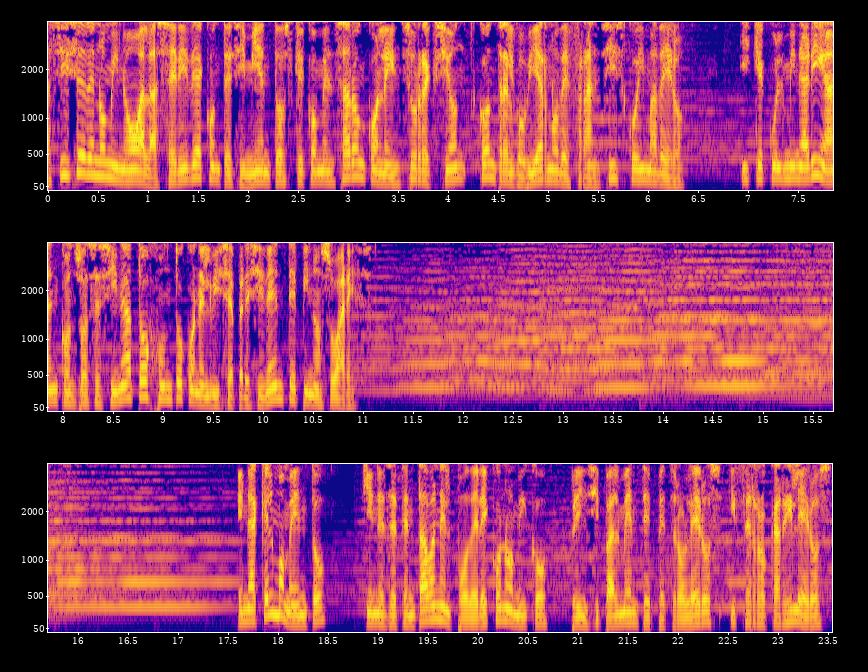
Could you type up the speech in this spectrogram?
Así se denominó a la serie de acontecimientos que comenzaron con la insurrección contra el gobierno de Francisco y Madero. y que culminarían con su asesinato junto con el vicepresidente Pino Suárez. En aquel momento, quienes detentaban el poder económico, principalmente petroleros y ferrocarrileros,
